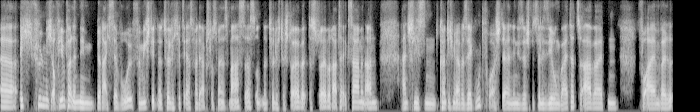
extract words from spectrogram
Äh, ich fühle mich auf jeden Fall in dem Bereich sehr wohl. Für mich steht natürlich jetzt erstmal der Abschluss meines Masters und natürlich der Steuer, das Steuerberaterexamen an. Anschließend könnte ich mir aber sehr gut vorstellen, in dieser Spezialisierung weiterzuarbeiten, vor allem weil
